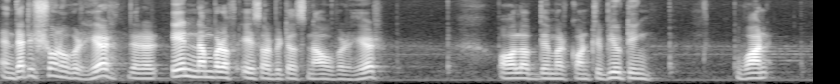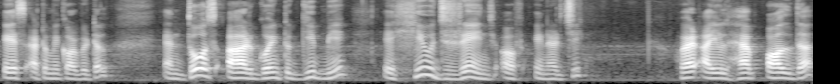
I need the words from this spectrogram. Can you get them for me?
And that is shown over here. There are n number of s orbitals now over here. All of them are contributing one s atomic orbital. And those are going to give me a huge range of energy where I will have all the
